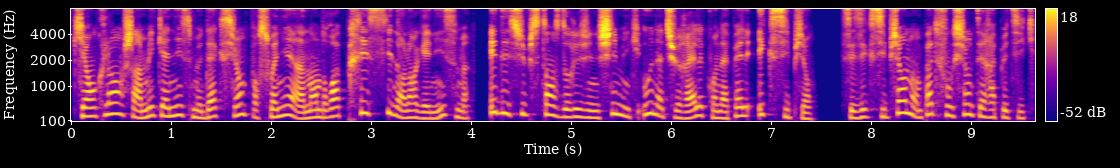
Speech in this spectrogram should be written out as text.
qui enclenche un mécanisme d'action pour soigner un endroit précis dans l'organisme, et des substances d'origine chimique ou naturelle qu'on appelle excipients. Ces excipients n'ont pas de fonction thérapeutique,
